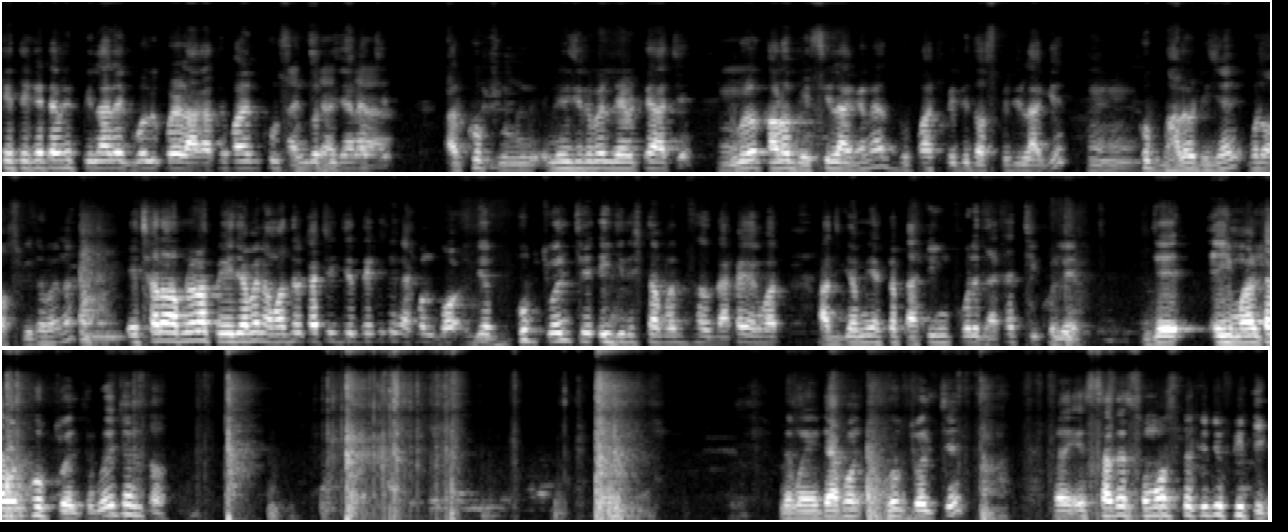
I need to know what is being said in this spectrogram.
কেটে কেটে আপনি পিলারে গোল করে লাগাতে পারেন খুব সুন্দর আচ্ছা, ডিজাইন আচ্ছা। আছে। আর খুব রিজনেবল রেটে আছে। এগুলো কারও বেশি লাগে না দু পাঁচ পেটি দশ পেটি লাগে। খুব ভালো ডিজাইন কোনো অসুবিধা হবে না। এছাড়াও আপনারা পেয়ে যাবেন আমাদের কাছে যে দেখেছেন এখন যে খুব চলছে এই জিনিসটা আমাদের সাথে দেখাই একবার। আজকে আমি একটা প্যাকিং করে দেখাচ্ছি খুলে। যে এই মালটা এখন খুব চলছে বুঝেছেন তো? দেখুন এটা এখন খুব চলছে। মানে এর সাথে সমস্ত কিছু ফিটিং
